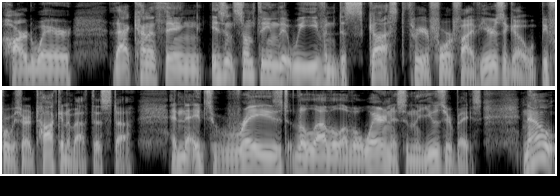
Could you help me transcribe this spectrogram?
hardware, that kind of thing isn't something that we even discussed three or four or five years ago before we started talking about this stuff. And it's raised the level of awareness in the user base. Now,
